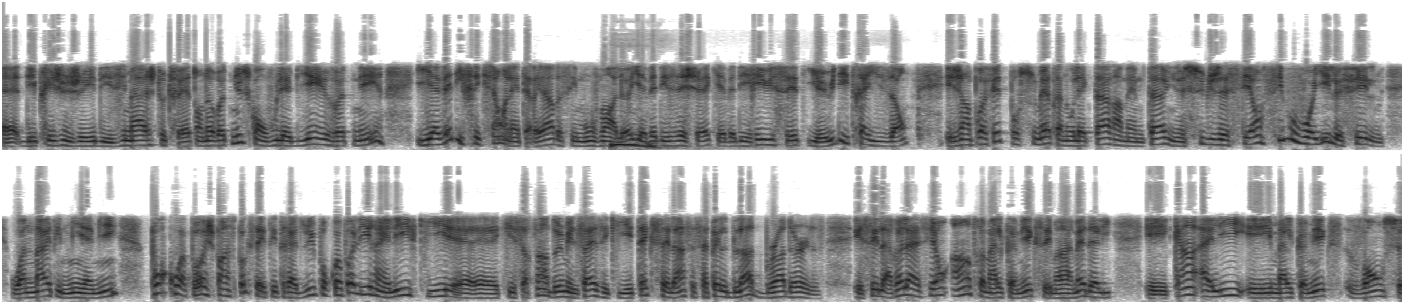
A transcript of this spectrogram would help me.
euh, des préjugés, des images toutes faites. On a retenu ce qu'on voulait bien retenir. Il y avait des frictions à l'intérieur de ces mouvements-là. Il y avait des échecs, il y avait des réussites, il y a eu des trahisons. Et j'en profite pour soumettre à nos lecteurs en même temps une suggestion. Si vous voyez le film One Night in Miami, pourquoi pas, je pense pas que ça a été traduit, pourquoi pas lire un livre qui, euh, qui est sorti en 2016 et qui est excellent? Ça s'appelle Blood Brothers. Et c'est la relation entre Malcolm X et Mohamed Ali. Et quand Ali et Malcolm vont se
